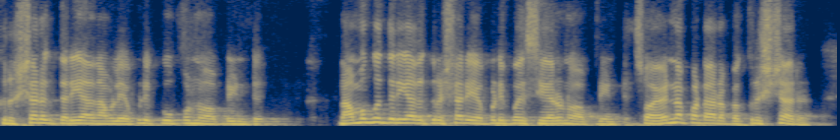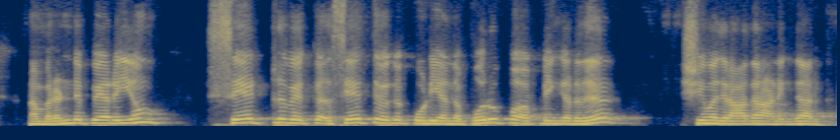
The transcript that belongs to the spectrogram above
கிருஷ்ணருக்கு தெரியாது நம்மளை எப்படி கூப்பிடணும் அப்படின்ட்டு. நமக்கும் தெரியாது கிருஷ்ணர் எப்படி போய் சேரணும் அப்படின்ட்டு. ஸோ என்ன பண்றாரு அப்ப கிருஷ்ணர்? நம்ம ரெண்டு பேரையும் சேர்த்து வைக்க சேர்த்து வைக்கக்கூடிய அந்த பொறுப்பு அப்படிங்கிறது ஸ்ரீமதி ராதாராணிக்கு தான் இருக்கு.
